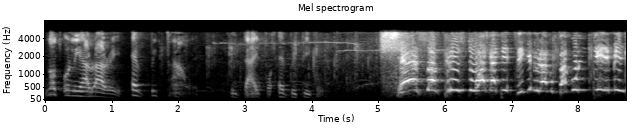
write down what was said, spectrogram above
Not only Harare, every town. He died for every people. jesu kristu wakatidzikinura kubva kundimi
